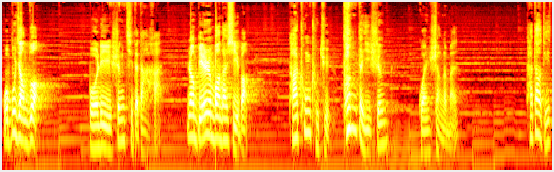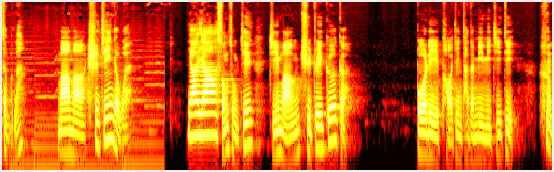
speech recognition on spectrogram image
我不想做，玻璃生气的大喊：“让别人帮他洗吧！”他冲出去，砰的一声，关上了门。他到底怎么了？妈妈吃惊的问。丫丫耸耸肩，急忙去追哥哥。玻璃跑进他的秘密基地，哼。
